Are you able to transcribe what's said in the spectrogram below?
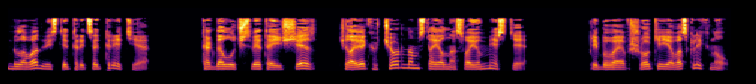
Глава 233. Когда луч света исчез, человек в черном стоял на своем месте. Пребывая в шоке, я воскликнул.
